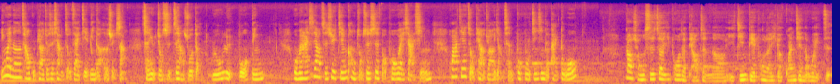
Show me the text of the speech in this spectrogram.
因为呢，炒股票就是像走在结冰的河水上，成语就是这样说的，如履薄冰。我们还是要持续监控走势是否破位下行，花街走跳就要养成步步惊心的态度哦。道琼斯这一波的调整呢，已经跌破了一个关键的位置。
